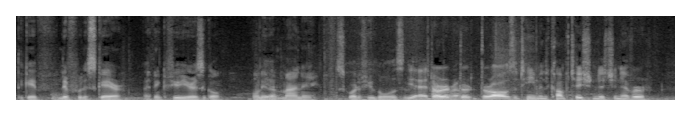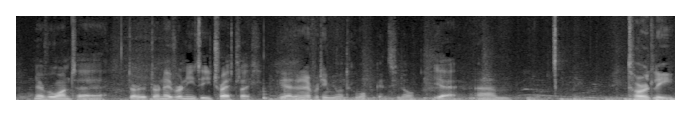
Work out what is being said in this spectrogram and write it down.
they gave Liverpool a scare, I think, a few years ago. Only yeah. that Mane scored a few goals. yeah, they're, they're, they're always a team in the competition that you never never want to. They're they're never an easy threat. Like yeah, they're never a team you want to come up against. You know. Yeah. Um, thirdly,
